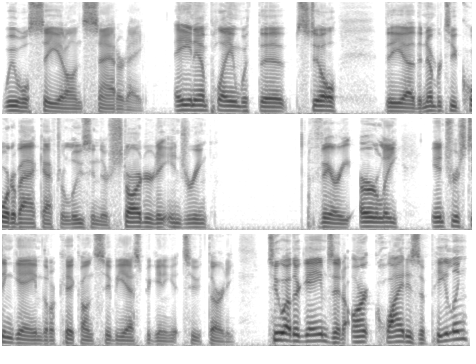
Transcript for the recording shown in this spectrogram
we will see it on Saturday. A&M playing with the still the uh, the number two quarterback after losing their starter to injury very early. Interesting game that'll kick on CBS beginning at 2:30. Two other games that aren't quite as appealing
